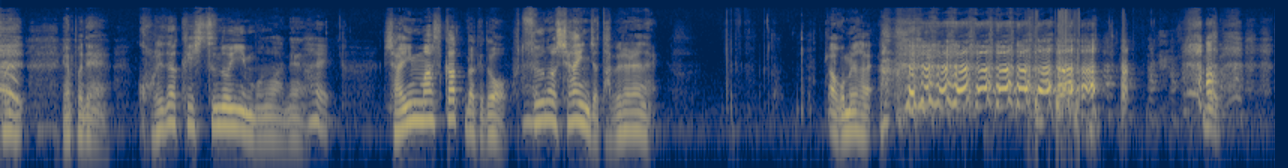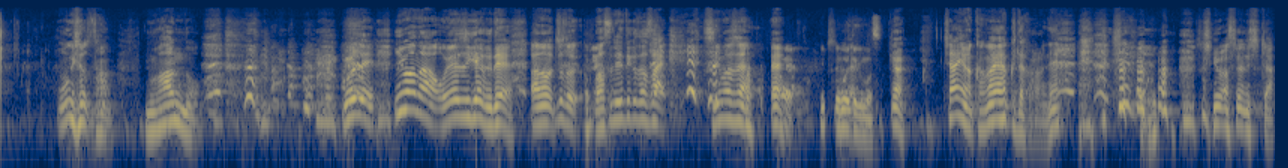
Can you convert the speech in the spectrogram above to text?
これやっぱねこれだけ質のいいものはね、はいシャインマスカットだけど普通のシャインじゃ食べられない。あごめんなさい。あ荻野さん無反応 ごめんなさい。今のは親父ギャグであのちょっと忘れてください。すいません。え はい、覚えておきます。うん。社員は輝くだからね。すいませんでした。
